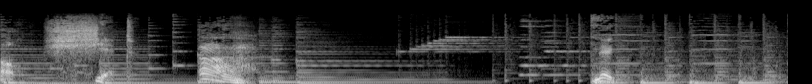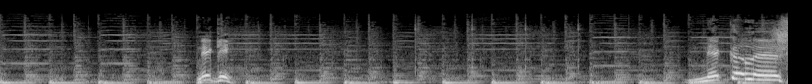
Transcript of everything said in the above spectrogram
Oh, shit. Ugh. Nick. Nicky. Nicholas.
